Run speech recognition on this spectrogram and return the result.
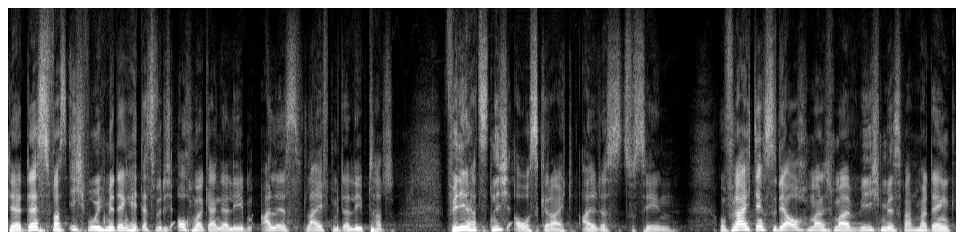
der das, was ich, wo ich mir denke, hey, das würde ich auch mal gerne erleben, alles live miterlebt hat. Für den hat es nicht ausgereicht, all das zu sehen. Und vielleicht denkst du dir auch manchmal, wie ich mir es manchmal denke,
